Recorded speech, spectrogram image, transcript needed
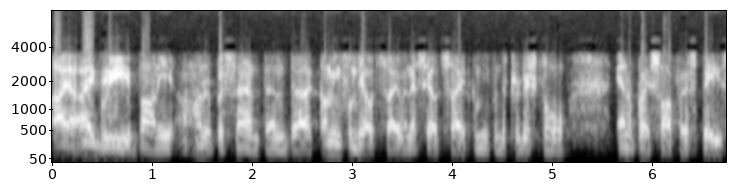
I, I agree, Bonnie, 100%. And uh, coming from the outside, when I say outside, coming from the traditional enterprise software space,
